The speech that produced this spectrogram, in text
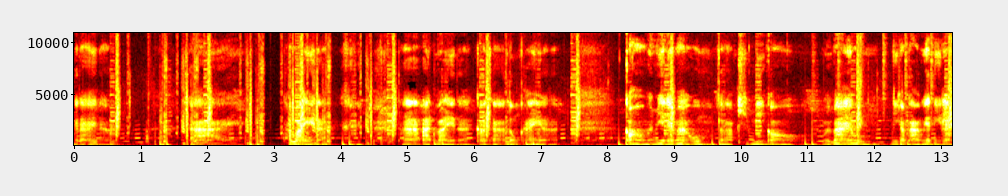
ก็ได้นะครับใช่ถ้าไหวนะ ถ้าอาจไหวนะ ก็จะลงให้นะฮะ ก็ไม่มีอะไรมากผมสำหรับคลิปนี้ก็บ๊ายบายครับผม มีคำถามแค่นี้แหละ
